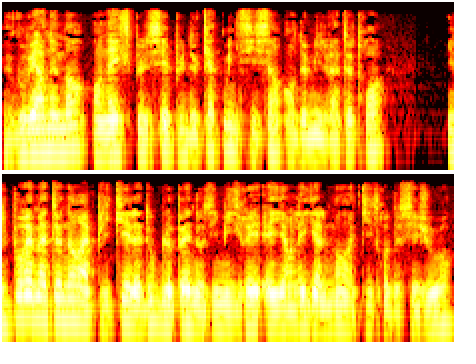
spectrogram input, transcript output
Le gouvernement en a expulsé plus de 4600 en 2023. Il pourrait maintenant appliquer la double peine aux immigrés ayant légalement un titre de séjour.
